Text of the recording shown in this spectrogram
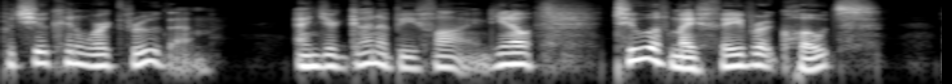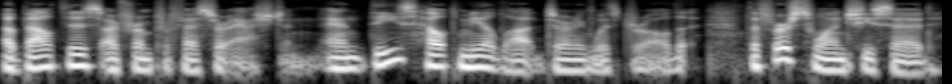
but you can work through them and you're going to be fine. You know, two of my favorite quotes about this are from Professor Ashton, and these helped me a lot during withdrawal. The, the first one, she said,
